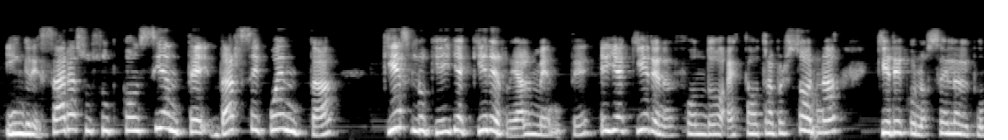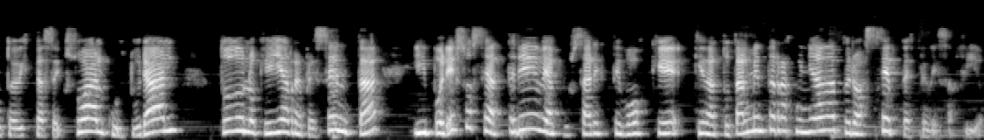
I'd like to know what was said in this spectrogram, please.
ingresar a su subconsciente, darse cuenta qué es lo que ella quiere realmente. Ella quiere en el fondo a esta otra persona, quiere conocerla desde el punto de vista sexual, cultural, todo lo que ella representa y por eso se atreve a cruzar este bosque, queda totalmente rajuñada, pero acepta este desafío.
